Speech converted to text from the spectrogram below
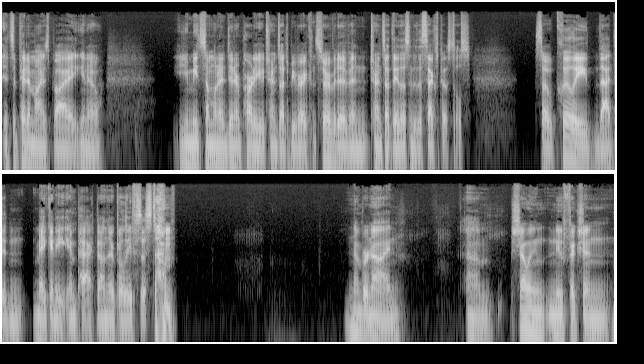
it's epitomized by you know you meet someone at a dinner party who turns out to be very conservative and turns out they listen to the Sex Pistols. So clearly that didn't make any impact on their belief system. Number nine, um, showing new fiction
